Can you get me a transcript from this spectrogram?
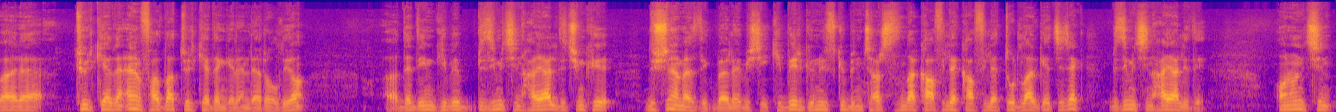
böyle Türkiye'den en fazla Türkiye'den gelenler oluyor. E, Dediğim gibi bizim için hayaldi çünkü düşünemezdik böyle bir şey ki bir gün Üsküp'ün çarşısında kafile kafile turlar geçecek bizim için hayal idi. Onun için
